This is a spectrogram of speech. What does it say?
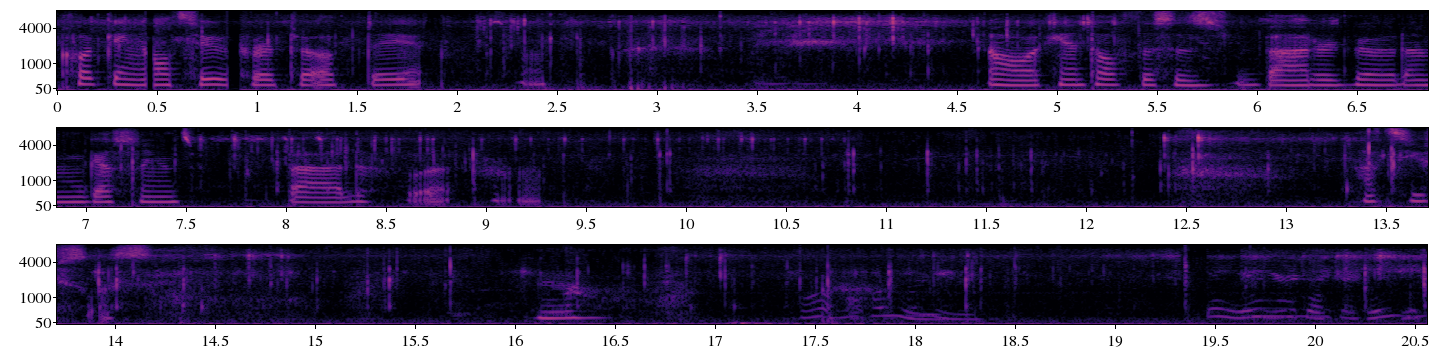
clicking L2 for it to update. So. Oh, I can't tell if this is bad or good. I'm guessing it's bad, but uh, that's useless. No. You? Yeah, you're like a cave.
